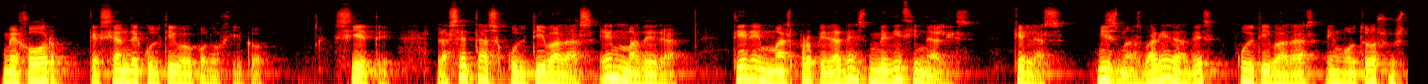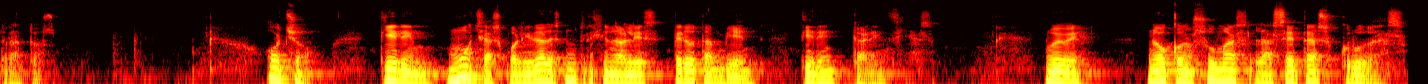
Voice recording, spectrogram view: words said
Mejor que sean de cultivo ecológico. 7. Las setas cultivadas en madera tienen más propiedades medicinales que las mismas variedades cultivadas en otros sustratos. 8. Tienen muchas cualidades nutricionales, pero también tienen carencias. 9. No consumas las setas crudas.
